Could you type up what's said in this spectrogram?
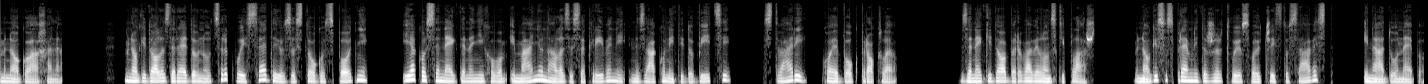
mnogo ahana. Mnogi dolaze redovno u crkvu i sedaju za sto gospodnji iako se negde na njihovom imanju nalaze sakriveni nezakoniti dobici, stvari koje je Bog prokleo. Za neki dobar vavilonski plašt, mnogi su spremni da žrtvuju svoju čistu savest i nadu u nebo.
